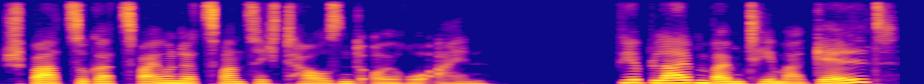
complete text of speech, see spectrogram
spart sogar 220.000 Euro ein. Wir bleiben beim Thema Geld.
